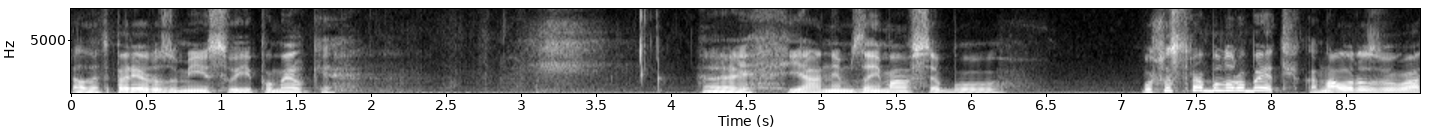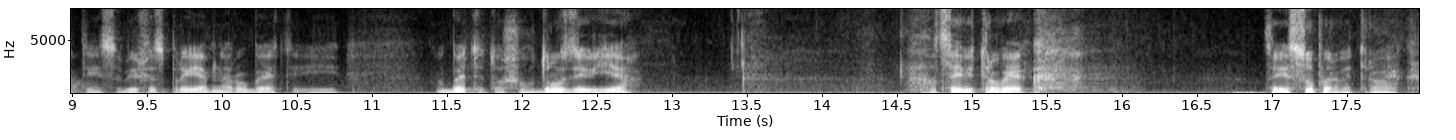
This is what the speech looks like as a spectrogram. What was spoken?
Але тепер я розумію свої помилки. Е, я ним займався, бо, бо щось треба було робити. Канал розвивати, і собі щось приємне робити, і робити те, що в друзів є. Оцей вітровик. Це і супер вітровик.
